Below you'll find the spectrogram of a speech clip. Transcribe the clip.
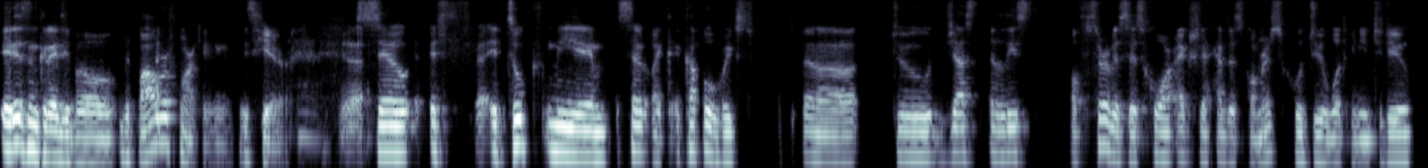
it is incredible. The power of marketing is here. Yeah. So if it took me um, so like a couple of weeks uh, to just a list of services who are actually headless commerce, who do what we need to do.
